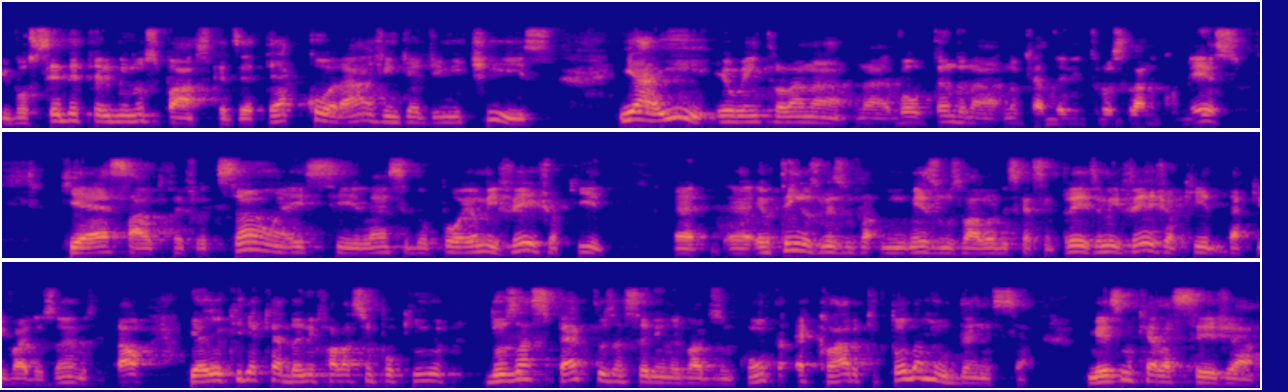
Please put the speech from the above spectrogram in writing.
e você determina os passos, quer dizer, ter a coragem de admitir isso. E aí eu entro lá na, na voltando na, no que a Dani trouxe lá no começo, que é essa autorreflexão, é esse lance do, pô, eu me vejo aqui, é, é, eu tenho os mesmos, mesmos valores que essa empresa, eu me vejo aqui daqui vários anos e tal. E aí eu queria que a Dani falasse um pouquinho dos aspectos a serem levados em conta. É claro que toda mudança, mesmo que ela seja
